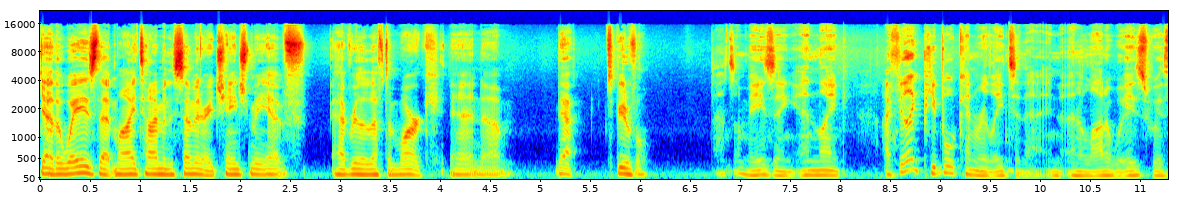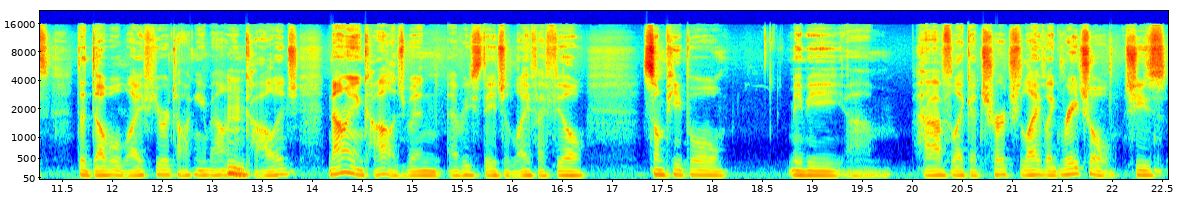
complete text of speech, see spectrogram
yeah, the ways that my time in the seminary changed me have have really left a mark. And um, yeah, it's beautiful. That's amazing. And like, I feel like people can relate to that in, in a lot of ways with the double life you were talking about in college. Not only in college, but in every stage of life. I feel some people maybe um, have like a church life. Like Rachel, she's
